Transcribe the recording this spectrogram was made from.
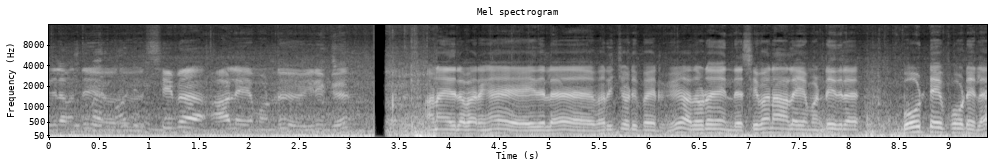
இதில் வந்து சிவ ஆலயம் ஒன்று இருக்கு. ஆனால் இதில் பாருங்க இதில் வரிச்சோடி போயிருக்கு. அதோட இந்த சிவன் ஆலயம் வந்து இதில் போட்டே போடையில்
